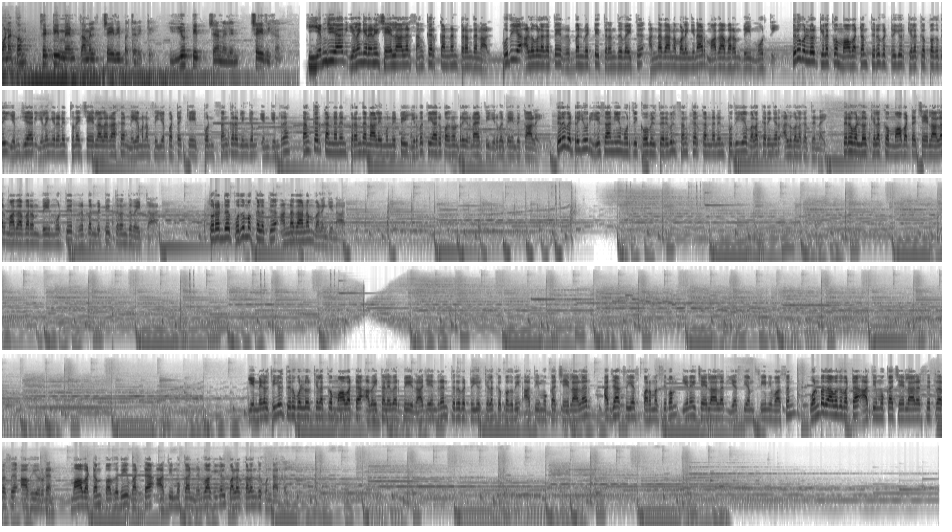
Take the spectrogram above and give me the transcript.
வணக்கம். City man Tamil செய்தி பத்திரிகை யூடியூப் சேனலின் செய்திகள். எம்ஜிஆர் இளைஞரணி செயலாளர் சங்கர் கண்ணன் பிறந்த நாள். புதிய அலுவலகத்தை ரிப்பன் வெட்டி திறந்து வைத்து அன்னதானம் வழங்கினார் மாதாவரம் வி மூர்த்தி. திருவள்ளூர் கிழக்கு மாவட்டம் திருவெற்றியூர் கிழக்கு பகுதி எம்ஜிஆர் இளைஞரணி துணை செயலாளராக நியமனம் செய்யப்பட்ட கே. பொன் சங்கரலிங்கம் என்கின்ற சங்கர் கண்ணனின் பிறந்த நாளை முன்னிட்டு இருபத்தி ஆறு பதினொன்று இரண்டாயிரத்தி இருபத்தி ஐந்து காலை. திருவெற்றியூர் ஈசானியமூர்த்தி கோவில் தெருவில் சங்கர் கண்ணனின் புதிய வழக்கறிஞர் அலுவலகத்தினை திருவள்ளூர் கிழக்கு மாவட்ட செயலாளர் மாதாவரம் வி மூர்த்தி ரிப்பன் வெட்டி திறந்து வைத்தார். தொடர்ந்து பொதுமக்களுக்கு அன்னதானம் வழங்கினார். இந்நிகழ்ச்சியில் திருவள்ளூர் கிழக்கு மாவட்ட அவைத்தலைவர் பி. ராஜேந்திரன் திருவெற்றியூர் கிழக்கு பகுதி அதிமுக செயலாளர் அஜாக்சியஸ் பரமசிவம் இணை செயலாளர் எஸ். எம். சீனிவாசன் ஒன்பதாவது வட்ட அதிமுக செயலாளர் சிற்றரசு ஆகியோருடன் மாவட்டம் பகுதி வட்ட அதிமுக நிர்வாகிகள் பலர் கலந்து கொண்டார்கள்.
